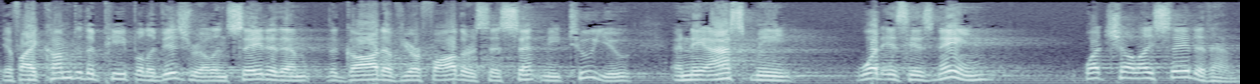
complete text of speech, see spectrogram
If I come to the people of Israel and say to them, The God of your fathers has sent me to you, and they ask me, What is his name? What shall I say to them?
